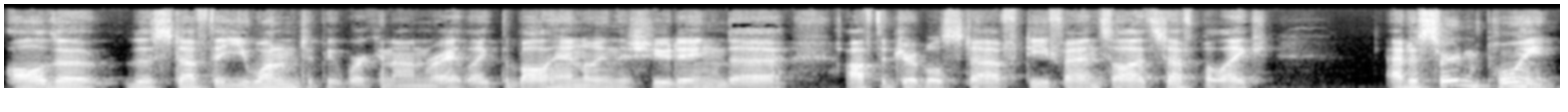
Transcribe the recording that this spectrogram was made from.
all the the stuff that you want him to be working on, right? Like the ball handling, the shooting, the off the dribble stuff, defense, all that stuff. But like at a certain point,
